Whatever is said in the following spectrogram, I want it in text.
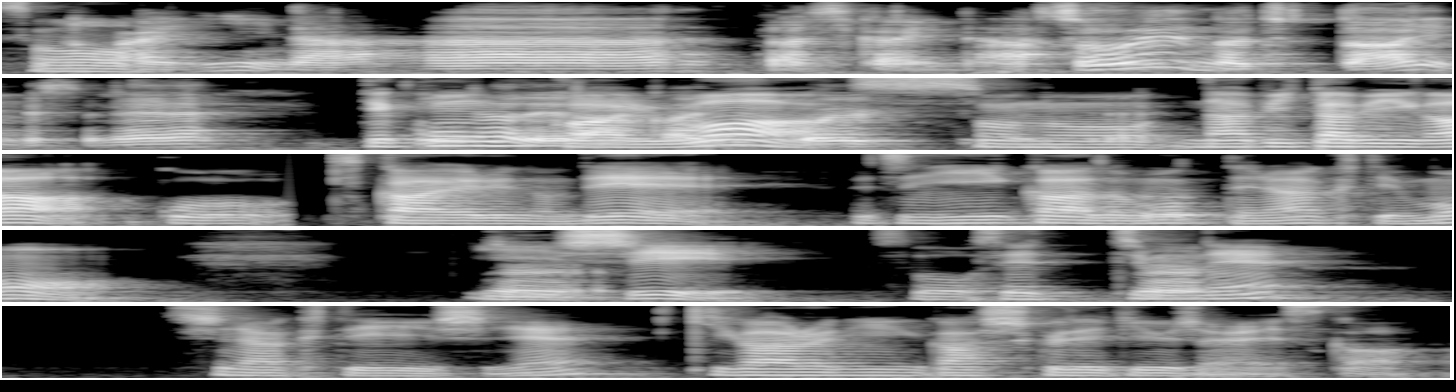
そう。あいいな確かにな。そういうのちょっとありですね。で、今回は、うその、ナビ旅が、こう、使えるので、別に e カード持ってなくてもいいし、そう、設置もね、しなくていいしね、気軽に合宿できるじゃないですか。だか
